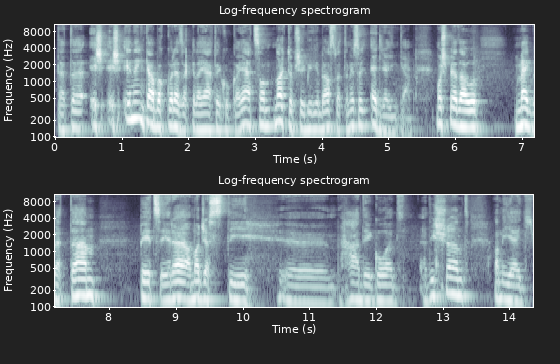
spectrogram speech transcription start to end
Tehát, és, és én inkább akkor ezekkel a játékokkal játszom. Nagy többségében azt vettem észre, hogy egyre inkább. Most például megvettem PC-re a Majesty HD Gold Edition-t, ami egy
